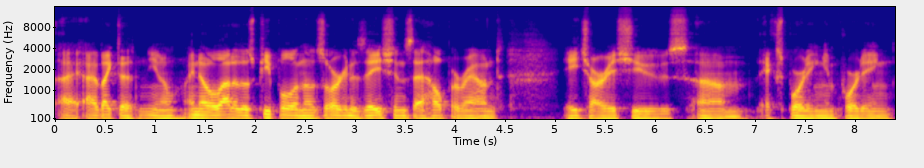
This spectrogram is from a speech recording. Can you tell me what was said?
I, I like to you know I know a lot of those people and those organizations that help around HR issues um, exporting importing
